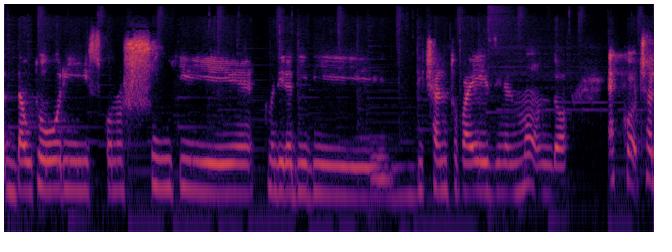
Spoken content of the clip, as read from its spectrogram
d'autori sconosciuti, come dire, di, di, di 100 paesi nel mondo. Ecco, cioè,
